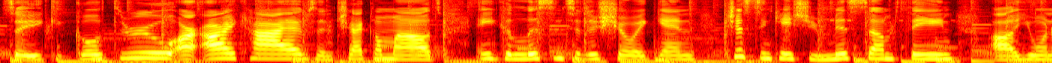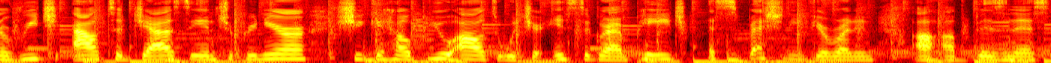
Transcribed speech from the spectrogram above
So you could go through our archives and check them out. And you can listen to the show again just in case you missed something. Uh, you want to reach out to Jazz the Entrepreneur. She can help you out with your Instagram page, especially if you're running uh, a business.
